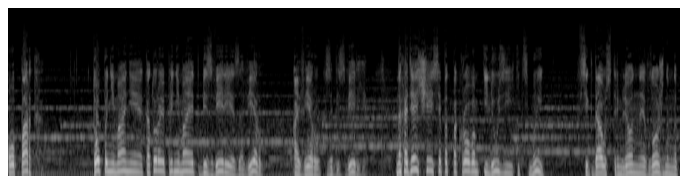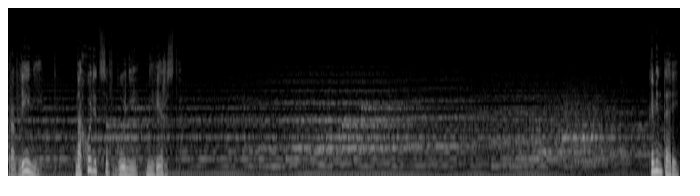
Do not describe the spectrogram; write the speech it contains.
«О Партха! То понимание, которое принимает безверие за веру, а веру за безверие, находящееся под покровом иллюзии и тьмы, всегда устремленное в ложном направлении, находится в гуне невежества. Комментарий.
